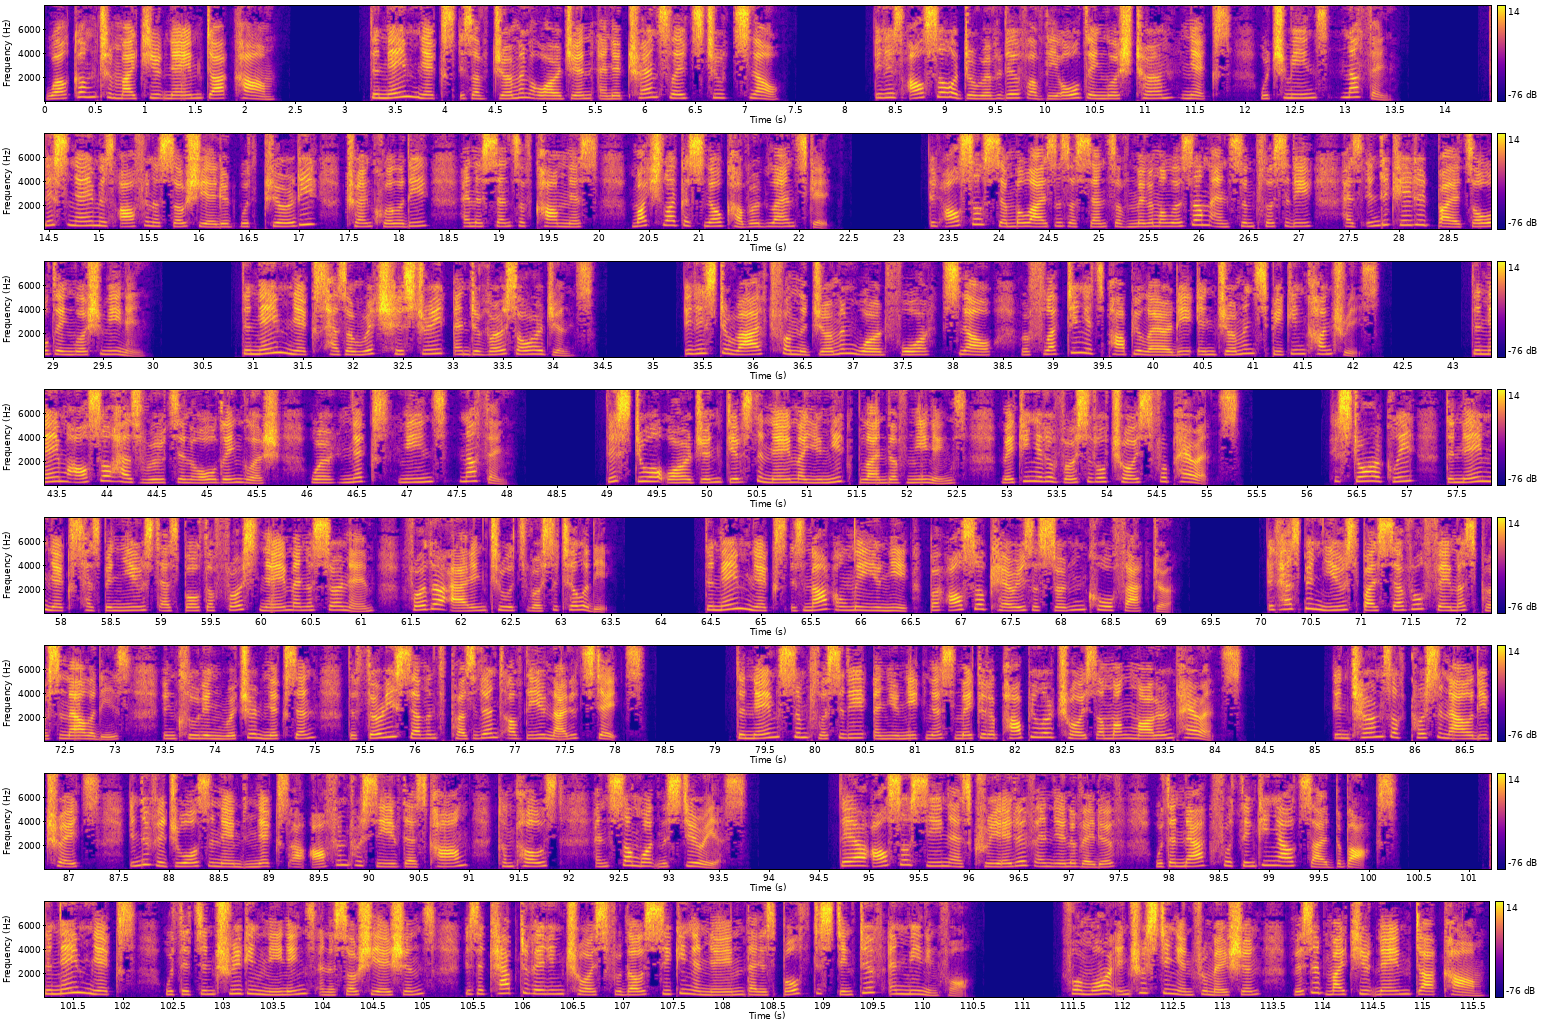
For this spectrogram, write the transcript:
Welcome to mycutename.com. The name Nix is of German origin and it translates to snow. It is also a derivative of the Old English term nix, which means nothing. This name is often associated with purity, tranquility, and a sense of calmness, much like a snow-covered landscape. It also symbolizes a sense of minimalism and simplicity, as indicated by its Old English meaning. The name Nix has a rich history and diverse origins. It is derived from the German word for snow, reflecting its popularity in German-speaking countries. The name also has roots in Old English, where nix means nothing. This dual origin gives the name a unique blend of meanings, making it a versatile choice for parents. Historically, the name Nix has been used as both a first name and a surname, further adding to its versatility. The name Nix is not only unique but also carries a certain cool factor. It has been used by several famous personalities, including Richard Nixon, the 37th President of the United States. The name's simplicity and uniqueness make it a popular choice among modern parents. In terms of personality traits, individuals named Nix are often perceived as calm, composed, and somewhat mysterious. They are also seen as creative and innovative, with a knack for thinking outside the box. The name Nix, with its intriguing meanings and associations, is a captivating choice for those seeking a name that is both distinctive and meaningful. For more interesting information, visit mycutename.com.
